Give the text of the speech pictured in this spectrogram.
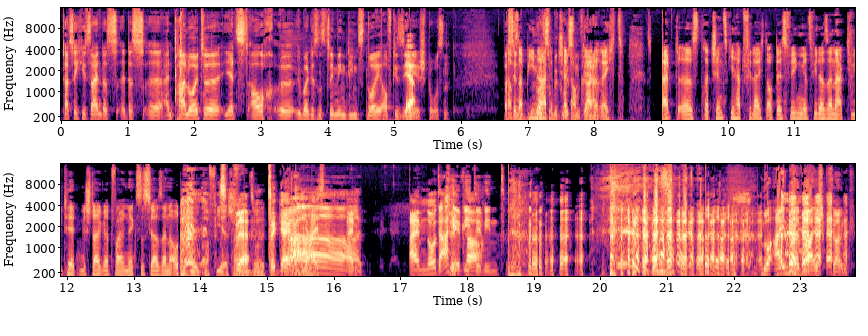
tatsächlich sein, dass, äh, dass äh, ein paar Leute jetzt auch äh, über diesen Streaming-Dienst neu auf die Serie Ja. stoßen. Ich Was glaube, denn Sabine hat im Chat auch gerade recht. Schreibt, äh, Straczynski hat vielleicht auch deswegen jetzt wieder seine Aktivitäten gesteigert, weil nächstes Jahr seine Autobiografie erscheinen soll. wär geil, wenn die Ah, heißt I'm, I'm not daher the weht der Wind. Nur einmal war ich krank.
